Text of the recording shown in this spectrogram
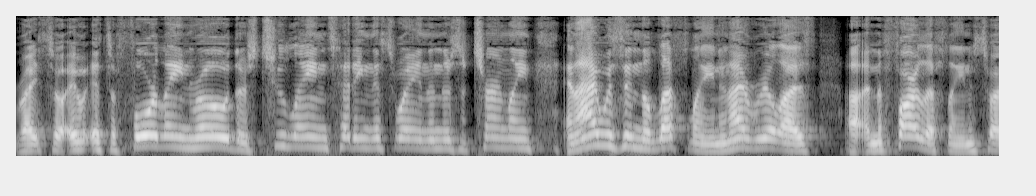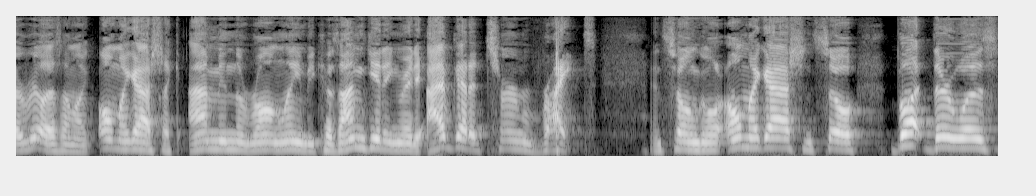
right? So it, it's a four lane road. There's two lanes heading this way, and then there's a turn lane. And I was in the left lane, and I realized, uh, in the far left lane, and so I realized, I'm like, oh my gosh, like I'm in the wrong lane because I'm getting ready. I've got to turn right. And so I'm going, oh my gosh. And so, but there was,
